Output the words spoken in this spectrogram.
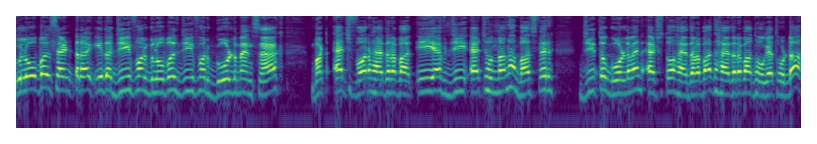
ਗਲੋਬਲ ਸੈਂਟਰ ਹੈ ਕਿਹਦਾ? G for global G for Goldman Sachs but H for Hyderabad E F G H ਹੁੰਦਾ ਨਾ, ਬਸ ਫਿਰ ਜੀ ਤੋਂ ਗੋਲਡਮੈਨ ਐਚ ਤੋਂ ਹైదరాబాద్ ਹైదరాబాద్ ਹੋ ਗਿਆ ਤੁਹਾਡਾ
